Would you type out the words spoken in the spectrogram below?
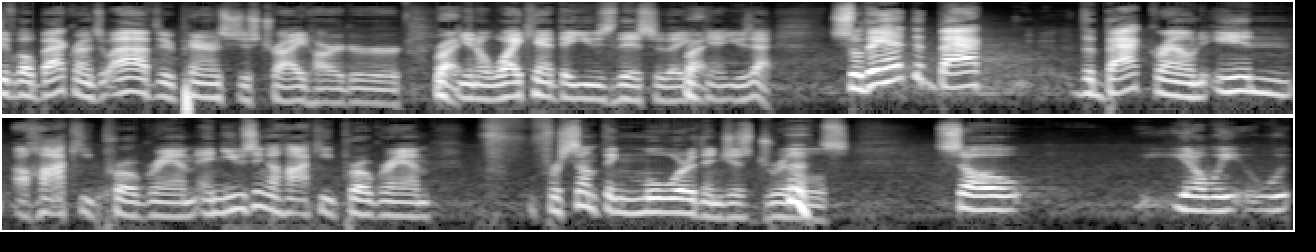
difficult backgrounds. Ah, if their parents just tried harder, or Right. you know, why can't they use this or they Right. can't use that? So they had the back the background in a hockey program and using a hockey program f- for something more than just drills. so, you know, we, we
